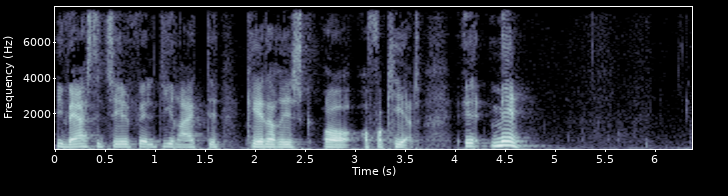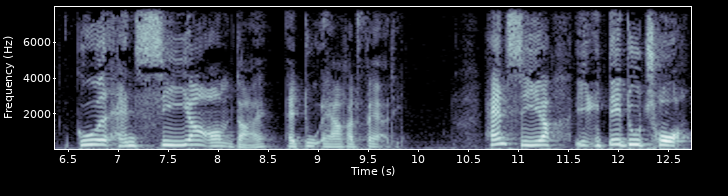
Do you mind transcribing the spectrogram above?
i værste tilfælde direkte kætterisk og, og forkert. Øh, men Gud han siger om dig, at du er retfærdig. Han siger, i det du tror,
